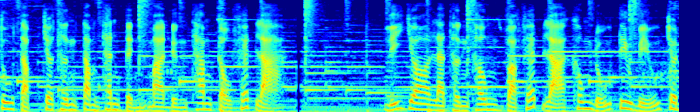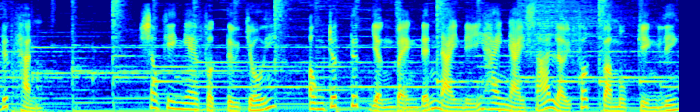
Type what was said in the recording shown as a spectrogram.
tu tập cho thân tâm thanh tịnh mà đừng tham cầu phép lạ. Lý do là thần thông và phép lạ không đủ tiêu biểu cho đức hạnh. Sau khi nghe Phật từ chối, ông rất tức giận bèn đến nài nỉ hai ngài xá lợi Phất và một kiền liên.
